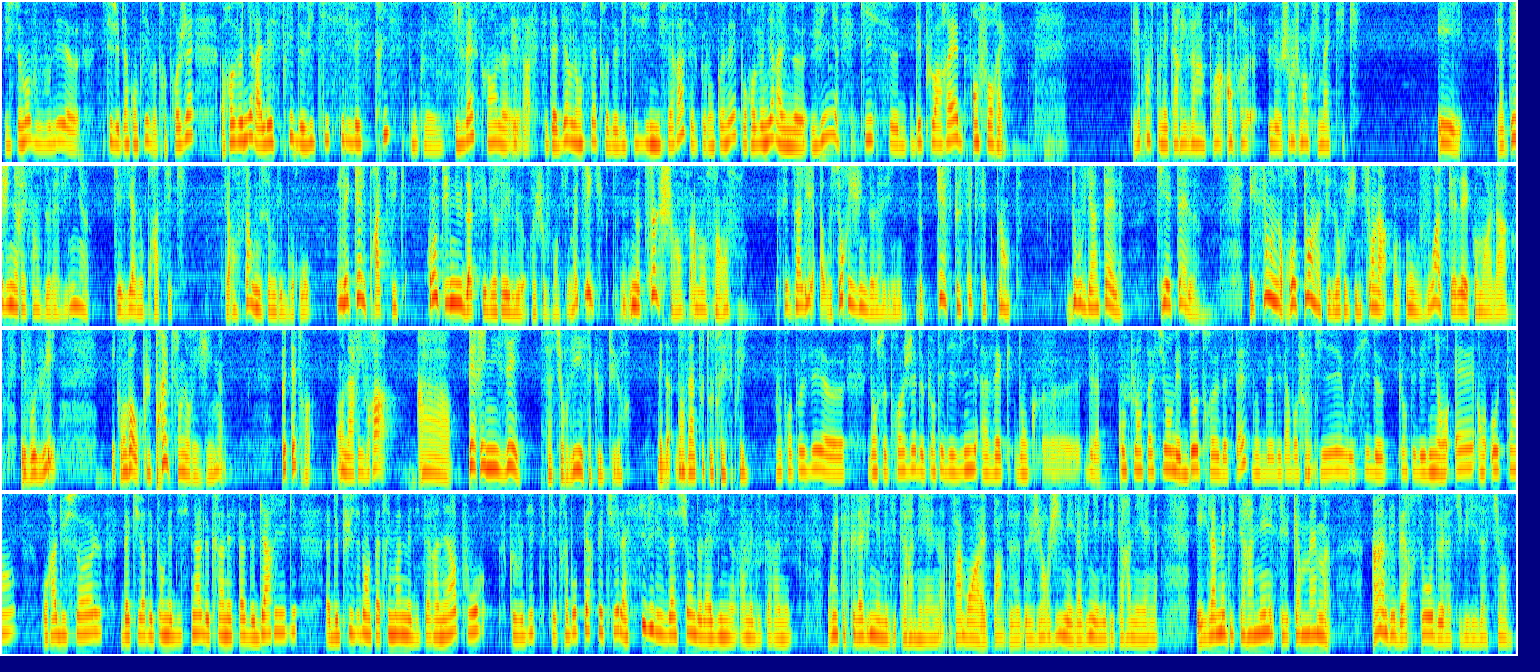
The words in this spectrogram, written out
Justement, vous voulez euh, si j'ai bien compris votre projet, revenir à l'esprit de Vitis sylvestris, donc le sylvestre, hein, c'est-à-dire l'ancêtre de Vitis vinifera, celle que l'on connaît, pour revenir à une vigne qui se déploierait en forêt. Je pense qu'on est arrivé à un point entre le changement climatique et la dégénérescence de la vigne qui est liée à nos pratiques. C'est en ça où nous sommes des bourreaux. Lesquelles pratiques continue d'accélérer le réchauffement climatique, notre seule chance, à mon sens, c'est d'aller aux origines de la vigne, de qu'est-ce que c'est que cette plante, d'où vient-elle, qui est-elle? Et si on retourne à ses origines, si on, la, on voit ce qu'elle est, comment elle a évolué, et qu'on va au plus près de son origine, peut-être on arrivera à pérenniser sa survie et sa culture, mais dans un tout autre esprit. Vous proposez euh, dans ce projet de planter des vignes avec donc euh, de la complantation mais d'autres espèces, donc des, arbres fruitiers, ou aussi de planter des vignes en haies, en hautain, au ras du sol, d'accueillir des plantes médicinales, de créer un espace de garrigue, euh, de puiser dans le patrimoine méditerranéen pour ce que vous dites qui est très beau, perpétuer la civilisation de la vigne en Méditerranée. Oui, parce que la vigne est méditerranéenne. Enfin, moi, elle parle de, de Géorgie, mais la vigne est méditerranéenne. Et la Méditerranée, c'est quand même un des berceaux de la civilisation,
